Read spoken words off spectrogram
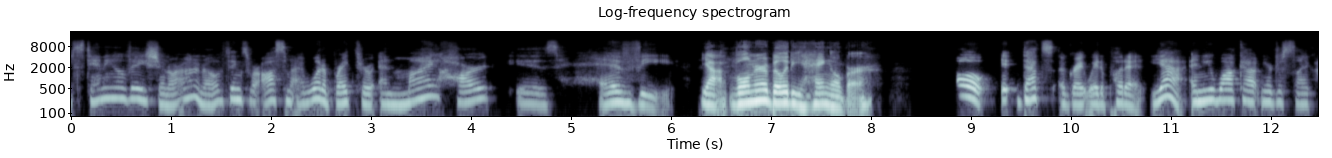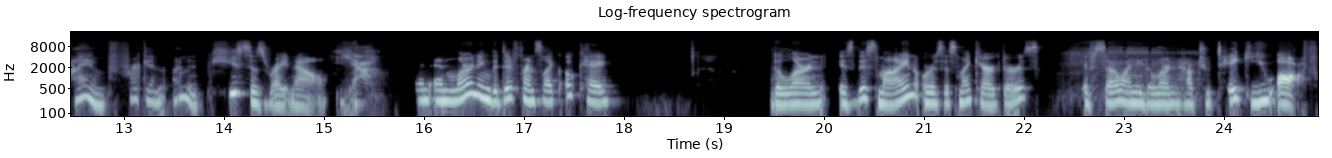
standing ovation, or I don't know, things were awesome. I what a breakthrough. And my heart is heavy. Yeah. Vulnerability hangover. Oh, it, that's a great way to put it. Yeah. And you walk out and you're just like, I am freaking, I'm in pieces right now. Yeah. And, and learning the difference, like, okay, to learn, is this mine or is this my character's? If so, I need to learn how to take you off.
